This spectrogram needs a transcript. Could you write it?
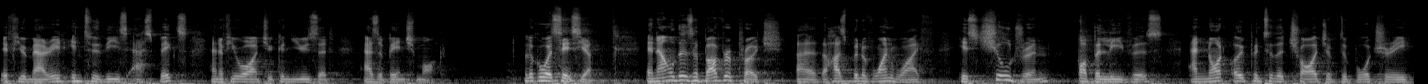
if you're married, into these aspects. And if you aren't, you can use it as a benchmark. Look at what it says here. An elder is above reproach, uh, the husband of one wife. His children are believers and not open to the charge of debauchery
